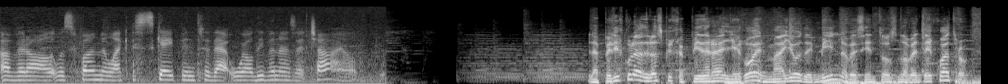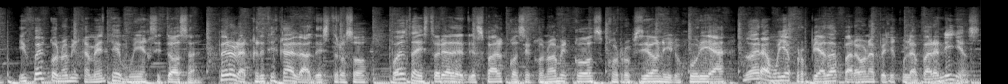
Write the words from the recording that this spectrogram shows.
of it all. It was fun to like escape into that world even as a child. La película de los Picapiedra llegó en mayo de 1994 y fue económicamente muy exitosa, pero la crítica la destrozó, pues la historia de desfalcos económicos, corrupción y lujuria no era muy apropiada para una película para niños.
